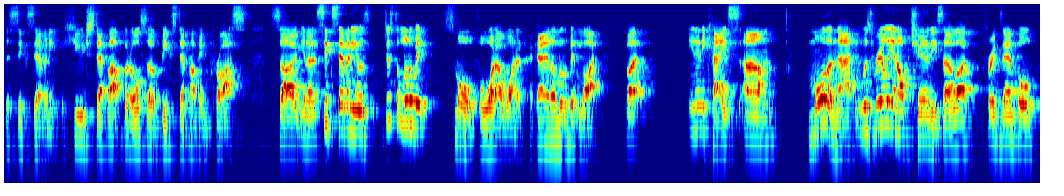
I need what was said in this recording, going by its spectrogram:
the 670. A huge step up, but also a big step up in price. So, you know, the 670 was just a little bit small for what I wanted, okay, and a little bit light. But in any case, um, more than that, it was really an opportunity. So like, for example,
